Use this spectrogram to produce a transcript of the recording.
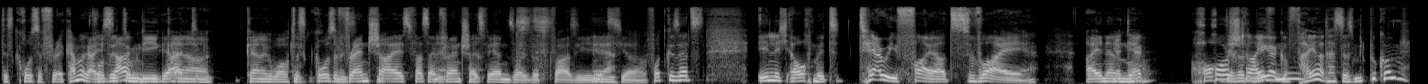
das große, kann man gar nicht sagen. Die ja, keiner, keiner gebraucht Das große Franchise, was ein ja, Franchise ja. werden soll, wird quasi ja. jetzt hier fortgesetzt. Ähnlich auch mit Terrifier 2, einem der, Horrorstreifen. Der wird mega gefeiert, hast du das mitbekommen?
